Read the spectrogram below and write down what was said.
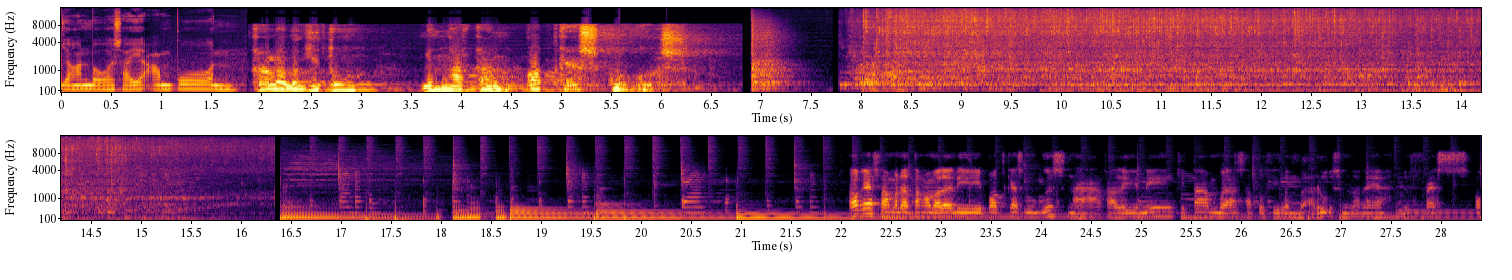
jangan bawa saya ampun. Kalau begitu, dengarkan podcast gugus. Oke, selamat datang kembali di podcast Gugus. Nah, kali ini kita membahas satu film baru sebenarnya ya, The Fast of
